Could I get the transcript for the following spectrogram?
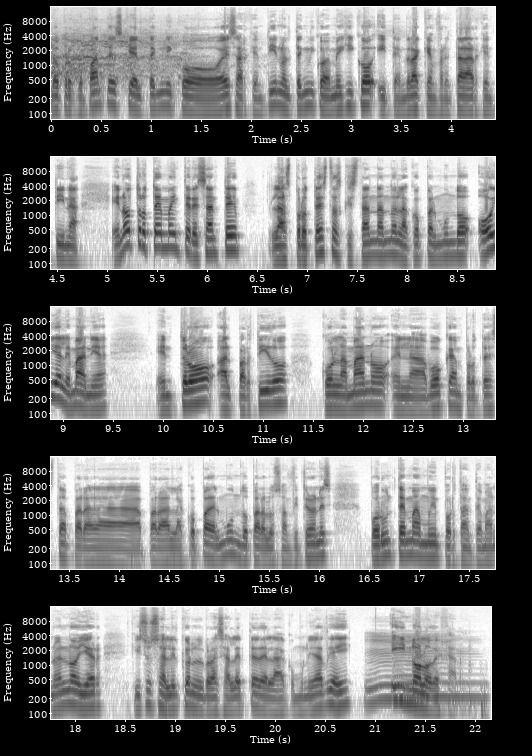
Lo preocupante es que el técnico es argentino, el técnico de México, y tendrá que enfrentar a Argentina. En otro tema interesante, las protestas que están dando en la Copa del Mundo. Hoy Alemania entró al partido con la mano en la boca en protesta para la, para la Copa del Mundo, para los anfitriones, por un tema muy importante. Manuel Neuer quiso salir con el brazalete de la comunidad gay y no lo dejaron.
